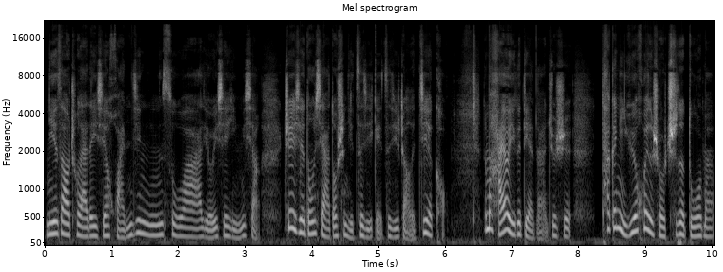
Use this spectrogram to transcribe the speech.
捏造出来的一些环境因素啊，有一些影响，这些东西啊，都是你自己给自己找的借口。那么还有一个点呢，就是他跟你约会的时候吃的多吗？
